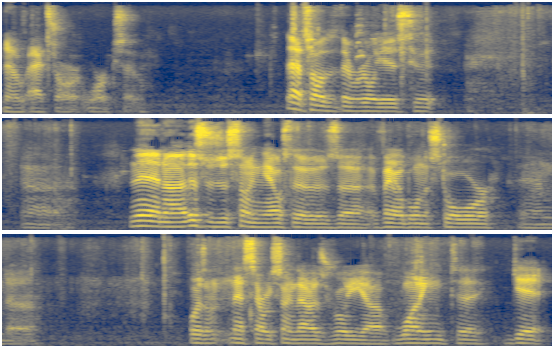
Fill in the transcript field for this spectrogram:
no extra artwork, so that's all that there really is to it. Uh, and then uh, this was just something else that was uh, available in the store and uh, wasn't necessarily something that I was really uh, wanting to get.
